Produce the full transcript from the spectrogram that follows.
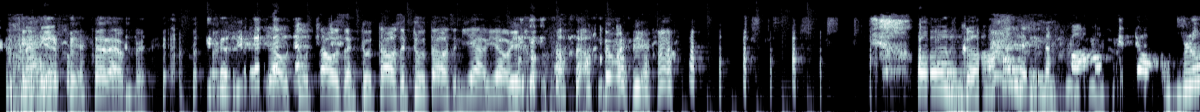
என்ன rap? Yo, 2000, 2000, 2000, yo, yo, yo. அந்த மாதிரியா? Oh ஓ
